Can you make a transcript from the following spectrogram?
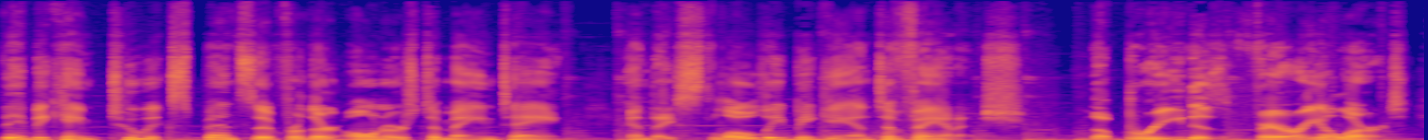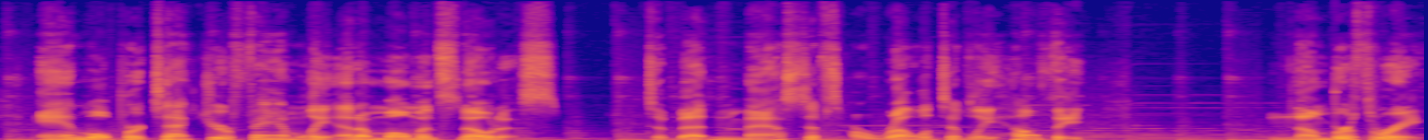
they became too expensive for their owners to maintain, and they slowly began to vanish. The breed is very alert and will protect your family at a moment's notice. Tibetan Mastiffs are relatively healthy. Number 3.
